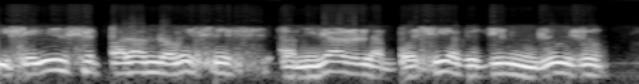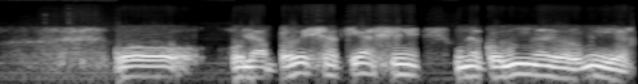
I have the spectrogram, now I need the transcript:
y seguirse parando a veces a mirar la poesía que tiene un yuyo o, la poesía que hace una columna de hormigas.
